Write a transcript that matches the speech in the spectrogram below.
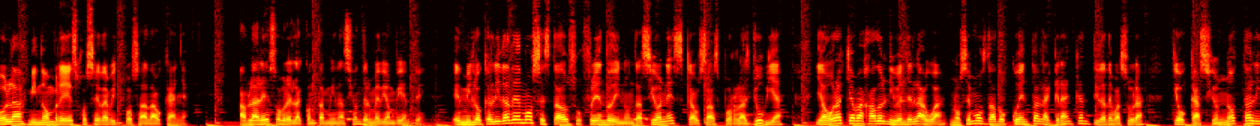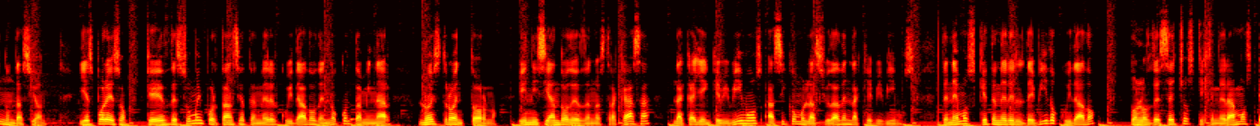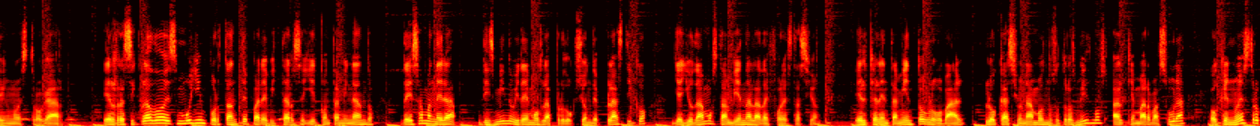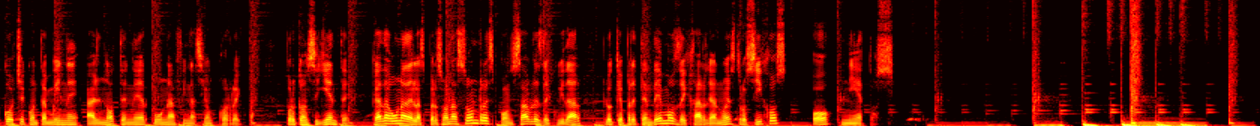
Hola, mi nombre es José David Posada Ocaña. Hablaré sobre la contaminación del medio ambiente. En mi localidad hemos estado sufriendo de inundaciones causadas por la lluvia y ahora que ha bajado el nivel del agua nos hemos dado cuenta la gran cantidad de basura que ocasionó tal inundación. Y es por eso que es de suma importancia tener el cuidado de no contaminar nuestro entorno, iniciando desde nuestra casa, la calle en que vivimos, así como la ciudad en la que vivimos. Tenemos que tener el debido cuidado con los desechos que generamos en nuestro hogar. El reciclado es muy importante para evitar seguir contaminando. De esa manera disminuiremos la producción de plástico y ayudamos también a la deforestación. El calentamiento global lo ocasionamos nosotros mismos al quemar basura o que nuestro coche contamine al no tener una afinación correcta. Por consiguiente, cada una de las personas son responsables de cuidar lo que pretendemos dejarle a nuestros hijos o nietos.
